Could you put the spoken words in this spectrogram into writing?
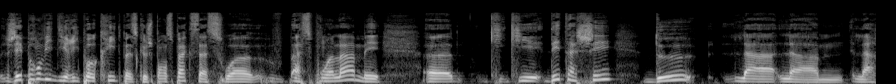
J'ai pas envie de dire hypocrite parce que je pense pas que ça soit à ce point-là, mais euh, qui, qui est détaché de la la la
